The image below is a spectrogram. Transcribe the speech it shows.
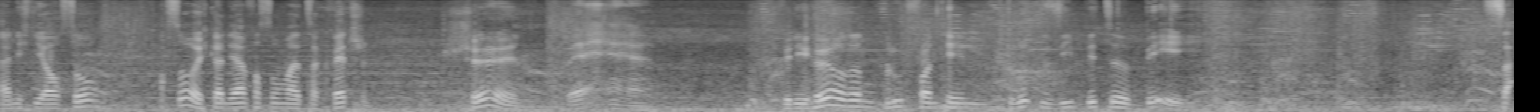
Kann ich die auch so? Ach so, ich kann die einfach so mal zerquetschen. Schön. Bam. Für die höheren Blutfontänen drücken Sie bitte B. Zack.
